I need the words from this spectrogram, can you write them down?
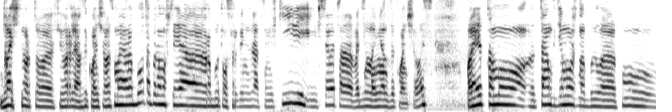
24 февраля закончилась моя работа, потому что я работал с организациями в Киеве, и все это в один момент закончилось. Поэтому там, где можно было по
